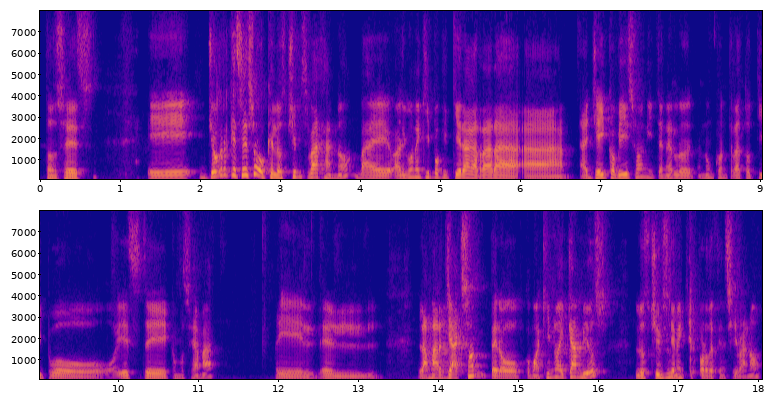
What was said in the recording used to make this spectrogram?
Entonces, eh, yo creo que es eso, que los Chiefs bajan, ¿no? Eh, algún equipo que quiera agarrar a, a, a Jacob Eason y tenerlo en un contrato tipo, este, ¿cómo se llama? El, el Lamar Jackson, pero como aquí no hay cambios, los Chiefs tienen que ir por defensiva, ¿no?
